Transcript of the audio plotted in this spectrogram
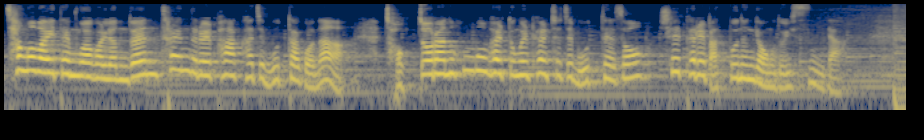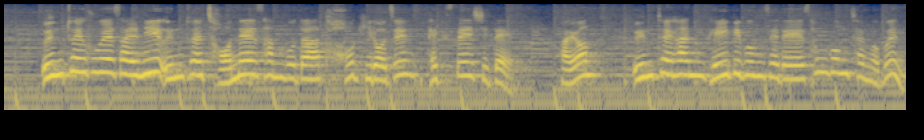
창업 아이템과 관련된 트렌드를 파악하지 못하거나 적절한 홍보 활동을 펼치지 못해서 실패를 맛보는 경우도 있습니다. 은퇴 후의 삶이 은퇴 전의 삶보다 더 길어진 100세 시대. 과연 은퇴한 베이비붐 세대의 성공 창업은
